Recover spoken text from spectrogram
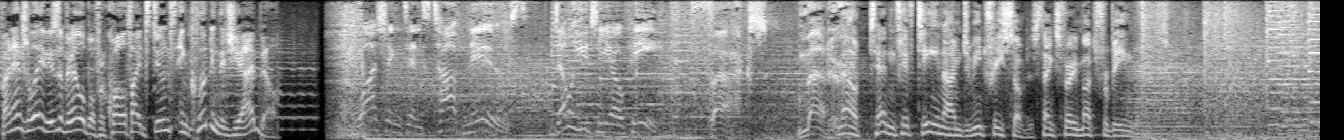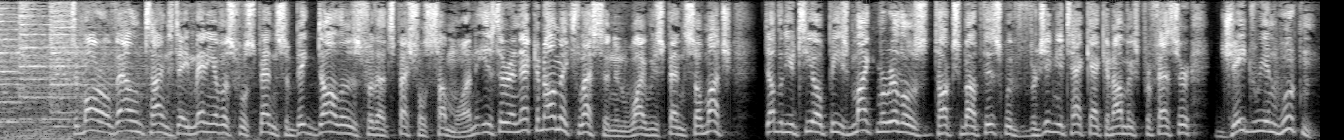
Financial aid is available for qualified students, including the GI Bill. Washington's top news, WTOP. Facts matter. Now, 1015, I'm Dimitri Sotis. Thanks very much for being with us. Tomorrow, Valentine's Day, many of us will spend some big dollars for that special someone. Is there an economics lesson in why we spend so much? WTOP's Mike Murillo talks about this with Virginia Tech economics professor Jadrian Wooten.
